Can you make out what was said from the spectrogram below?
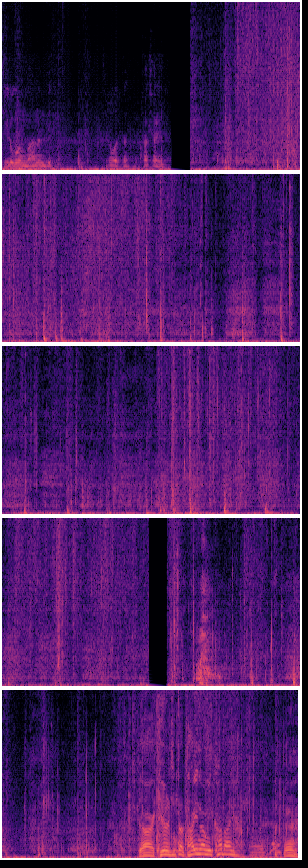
뒤로 가는 거 아는데 뒤로 갔다 확실하게 야, 길 진짜 다이나믹하다. 야. 예.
